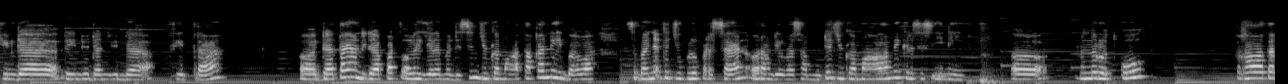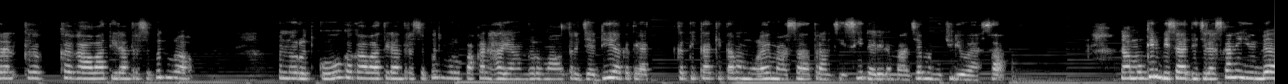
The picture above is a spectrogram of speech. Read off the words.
Yunda Rindu dan Yunda Fitra, uh, data yang didapat oleh Yale Medicine juga mengatakan nih bahwa sebanyak 70% orang dewasa muda juga mengalami krisis ini. Uh, menurutku kekhawatiran ke kekhawatiran tersebut Menurutku, kekhawatiran tersebut merupakan hal yang normal terjadi ya ketika, ketika kita memulai masa transisi dari remaja menuju dewasa. Nah, mungkin bisa dijelaskan nih Yunda,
